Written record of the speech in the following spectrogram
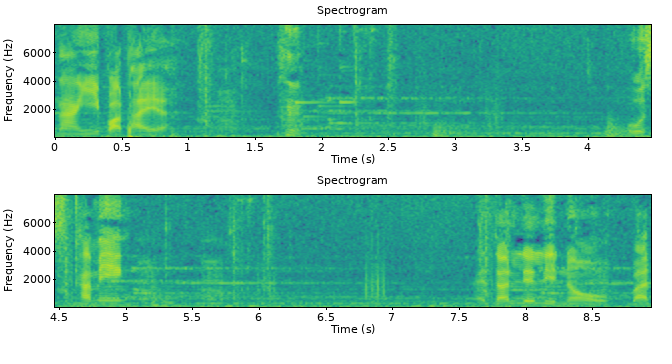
หน้างี้ปลอดภัยเหรอ Who's coming I don't really know but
